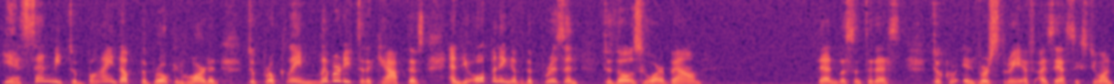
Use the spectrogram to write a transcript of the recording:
He has sent me to bind up the brokenhearted, to proclaim liberty to the captives, and the opening of the prison to those who are bound. Then listen to this to, in verse 3 of Isaiah 61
